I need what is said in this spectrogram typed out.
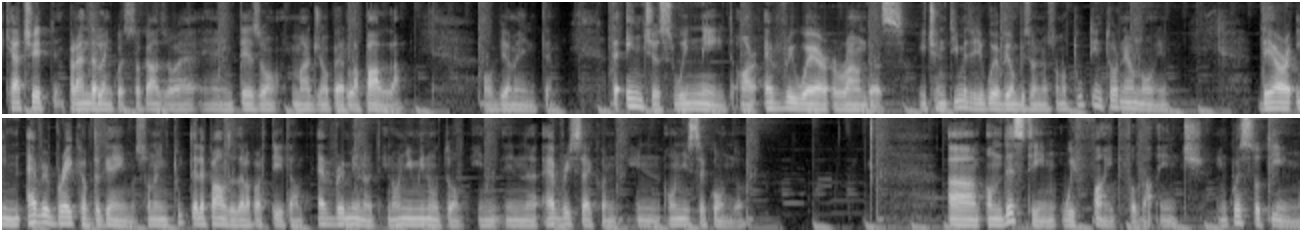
Catch it, prenderla in questo caso è, è inteso, immagino, per la palla, ovviamente. The inches we need are everywhere around us. I centimetri di cui abbiamo bisogno sono tutti intorno a noi. They are in every break of the game, sono in tutte le pause della partita, every minute, in ogni minuto, in, in every second, in ogni secondo. Um, on this team we fight for that inch. In questo team,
